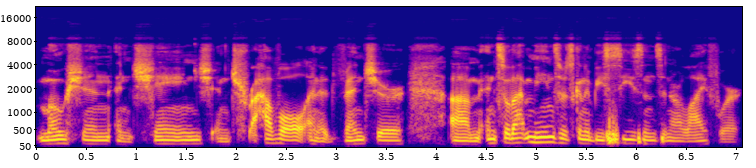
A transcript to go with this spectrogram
motion and change and travel and adventure. Um, and so that means there's going to be seasons in our life where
